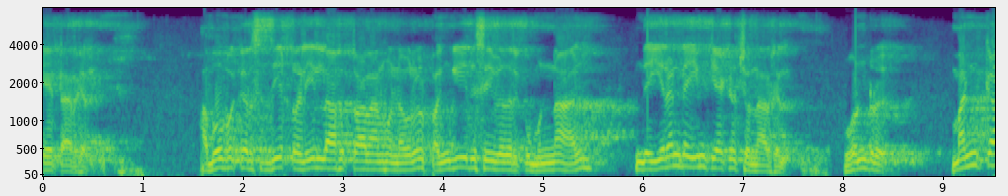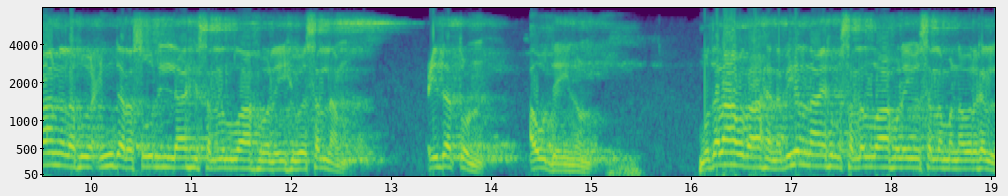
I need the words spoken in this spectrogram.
கேட்டார்கள். அபூபக்கர் சித்திக் அலில்லாஹு தாலான் அவர்கள் பங்கீடு செய்வதற்கு முன்னால் இந்த இரண்டையும் கேட்க சொன்னார்கள். ஒன்று மன்கான் லகு இந்த ரசூலில்லாஹி சல்லாஹூ அலஹி வசல்லம் இதத்துன் அவு தெய்னுன் முதலாவதாக நபிகள் நாயகம் சல்லல்லாஹு அலையுசல்லம்மன் அவர்கள்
